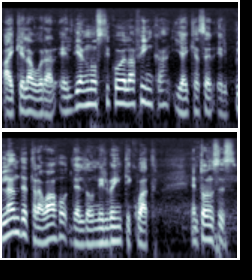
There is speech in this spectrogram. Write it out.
hay que elaborar el diagnóstico de la finca y hay que hacer el plan de trabajo del 2024. Entonces,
